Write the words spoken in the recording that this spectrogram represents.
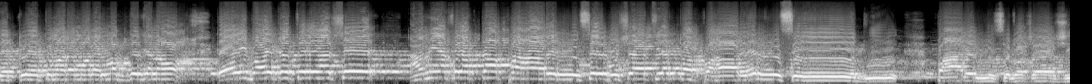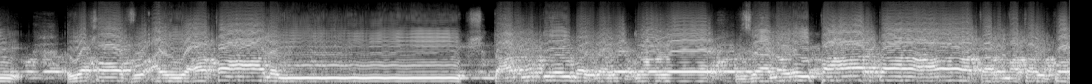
দেখলে তোমার মনের মধ্যে যেন এই ভয়টা চলে আসে। আমি এখন একটা পাহাড়ের নিচে বসে আছি, একটা পাহাড়ের নিচে। পাহাড়ের নিচে বসে আছি। তার মধ্যে ভয়টা যেন এই পাহাড়টা তার মাথার উপর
